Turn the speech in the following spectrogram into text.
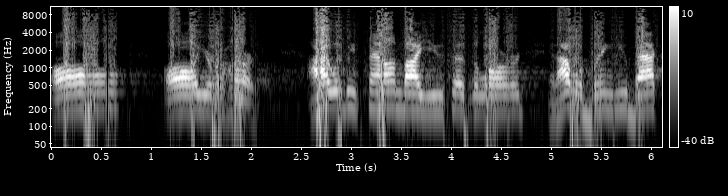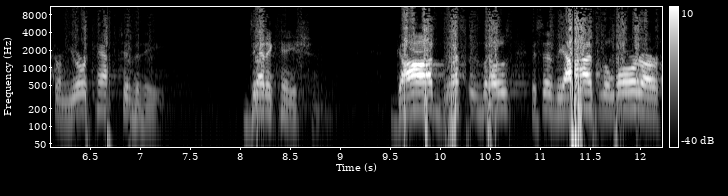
all, all your heart. I will be found by you, says the Lord, and I will bring you back from your captivity. Dedication. God blesses those. It says the eyes of the Lord are,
